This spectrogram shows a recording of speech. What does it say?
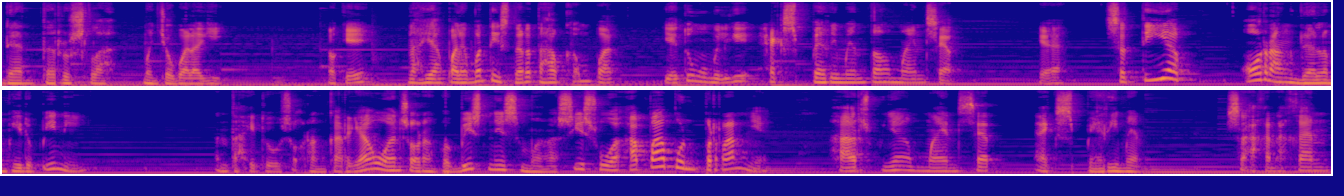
dan teruslah mencoba lagi. Oke, nah yang paling penting sebenarnya tahap keempat, yaitu memiliki experimental mindset. Ya, setiap orang dalam hidup ini, entah itu seorang karyawan, seorang pebisnis, mahasiswa, apa pun perannya, harus punya mindset eksperimen. Seakan-akan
